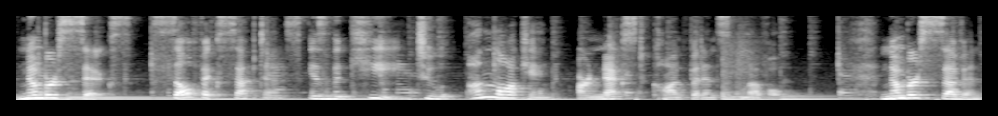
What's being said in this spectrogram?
Number six, self acceptance is the key to unlocking our next confidence level. Number seven,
